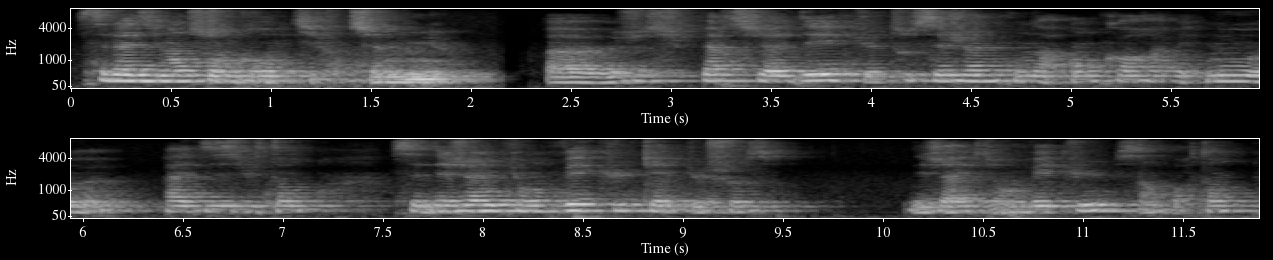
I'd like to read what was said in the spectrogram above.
C'est la dimension de groupe qui fonctionne le mieux. Euh, je suis persuadée que tous ces jeunes qu'on a encore avec nous euh, à 18 ans, c'est des jeunes qui ont vécu quelque chose. Déjà, qui ont vécu, c'est important,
